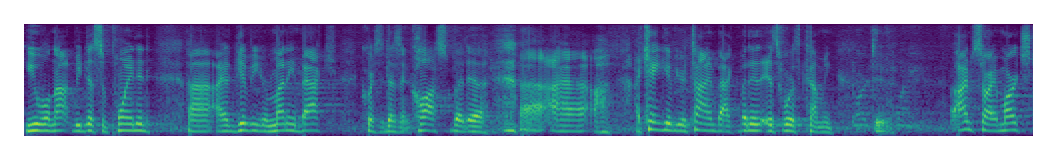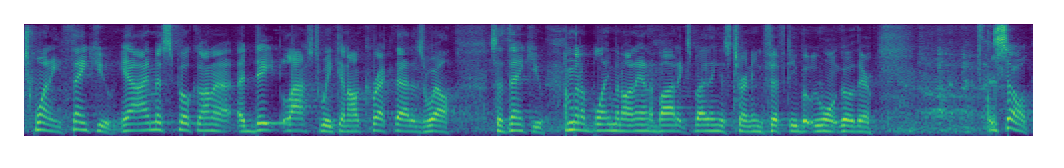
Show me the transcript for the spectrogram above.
you will not be disappointed. Uh, I'll give you your money back. Of course, it doesn't cost, but uh, uh I, I, can't give your time back, but it, it's worth coming to. I'm sorry, March 20. Thank you. Yeah, I misspoke on a, a, date last week, and I'll correct that as well. So thank you. I'm going to blame it on antibiotics, but I think it's turning 50, but we won't go there. So,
